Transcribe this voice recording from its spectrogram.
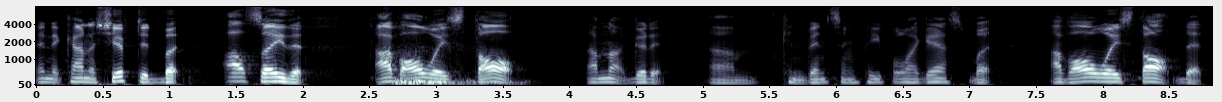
and it kind of shifted. But I'll say that I've always thought I'm not good at um, convincing people, I guess, but I've always thought that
